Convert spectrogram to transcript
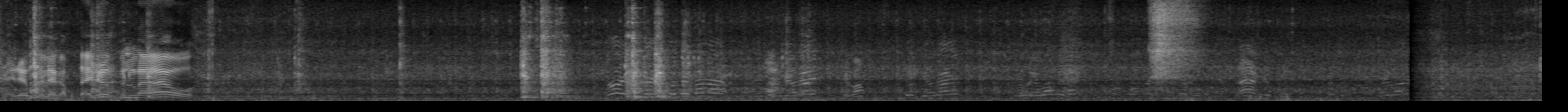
ได้เริ่มกั นแล้วครับได้เริ่มกันแล้วเท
